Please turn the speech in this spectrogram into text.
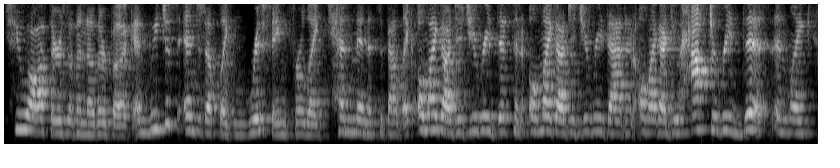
two authors of another book, and we just ended up like riffing for like 10 minutes about like, oh my God, did you read this? And oh my God, did you read that? And oh my God, you have to read this. And like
